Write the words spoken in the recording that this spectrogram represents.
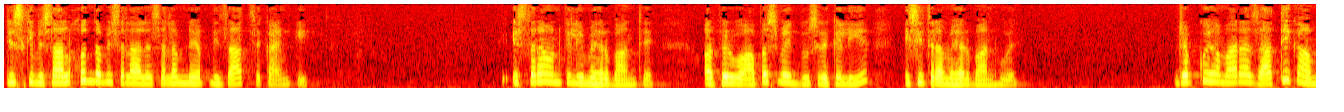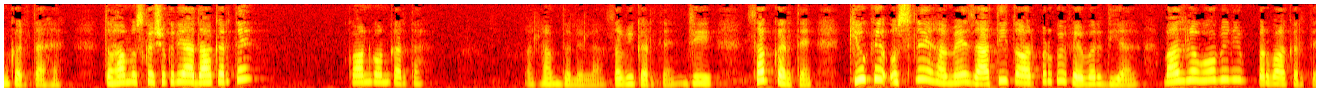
جس کی مثال خود نبی صلی اللہ علیہ وسلم نے اپنی ذات سے قائم کی۔ اس طرح ان کے لیے مہربان تھے۔ اور پھر وہ آپس میں ایک دوسرے کے لیے اسی طرح مہربان ہوئے۔ جب کوئی ہمارا ذاتی کام کرتا ہے، تو ہم اس کا شکریہ ادا کرتے ہیں؟ کون کون کرتا ہے؟ الحمد للہ سبھی کرتے ہیں۔ جی سب کرتے ہیں۔ کیونکہ اس نے ہمیں ذاتی طور پر کوئی فیور دیا ہے۔ بعض لوگ وہ بھی نہیں پرواہ کرتے۔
